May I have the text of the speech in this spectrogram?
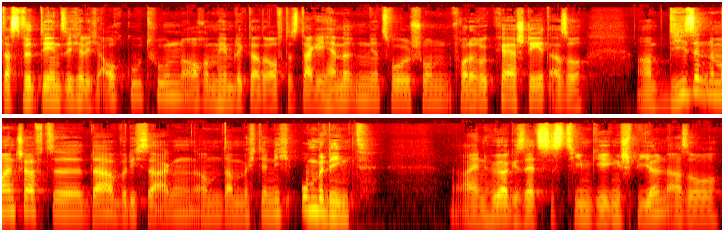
das wird denen sicherlich auch gut tun, auch im Hinblick darauf, dass Dougie Hamilton jetzt wohl schon vor der Rückkehr steht. Also ähm, die sind eine Mannschaft, äh, da würde ich sagen, ähm, da möchte nicht unbedingt ein höher gesetztes Team gegenspielen. Also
